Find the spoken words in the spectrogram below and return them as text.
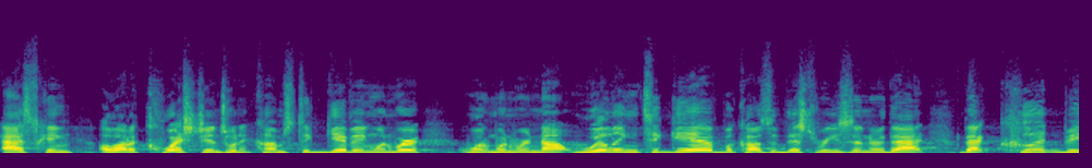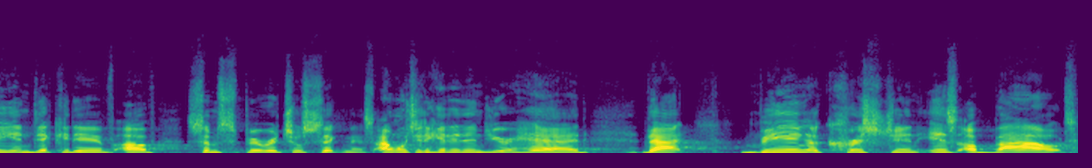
asking a lot of questions when it comes to giving, when we're, when, when we're not willing to give because of this reason or that, that could be indicative of some spiritual sickness. I want you to get it into your head that being a Christian is about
